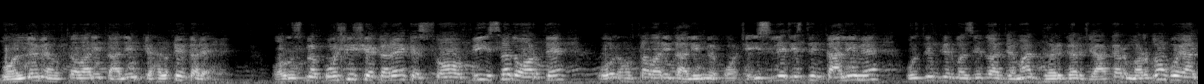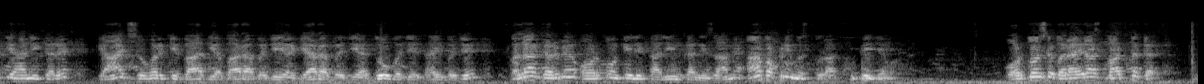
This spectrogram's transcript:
محلے میں ہفتہ واری تعلیم کے حلقے کریں اور اس میں کوشش یہ کریں کہ سو فیصد عورتیں وہ ہفتہ واری تعلیم میں پہنچے۔ اس لیے جس دن تعلیم ہے، اس دن پھر مسجد اور جماعت گھر گھر جا کر مردوں کو یاد دہانی کرے کہ آج ظہر کے بعد یا بارہ بجے یا گیارہ بجے یا دو بجے، ڈھائی بجے فلاں گھر میں عورتوں کے لیے تعلیم کا نظام ہے۔ آپ اپنی مستورات کو بھیجیں۔ وہاں عورتوں سے براہ راست بات نہ کریں۔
